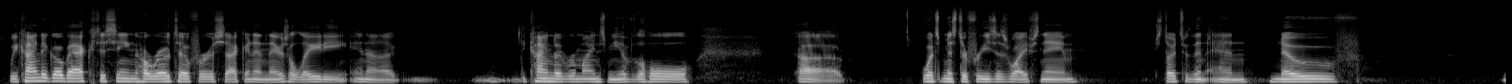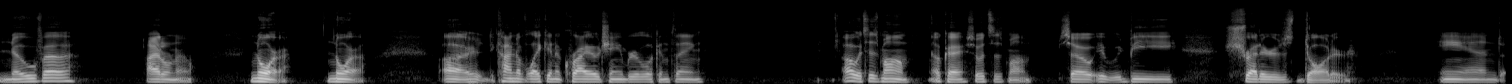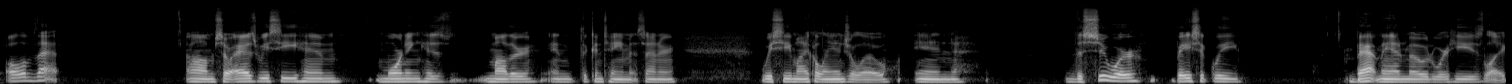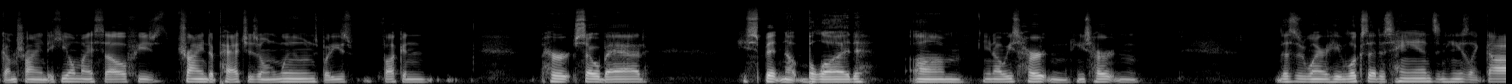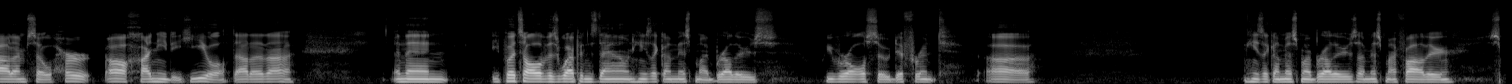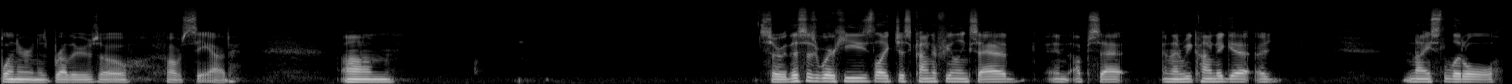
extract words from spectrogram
We kind of go back to seeing Hiroto for a second, and there's a lady in a. Kind of reminds me of the whole. Uh, what's Mister Freeze's wife's name? Starts with an N. Nov. Nova. I don't know. Nora. Nora. Uh, kind of like in a cryo chamber looking thing. Oh, it's his mom. Okay, so it's his mom. So it would be Shredder's daughter and all of that. Um, so as we see him mourning his mother in the containment center, we see Michelangelo in the sewer, basically Batman mode, where he's like, I'm trying to heal myself. He's trying to patch his own wounds, but he's fucking hurt so bad. He's spitting up blood. Um, you know, he's hurting. He's hurting this is where he looks at his hands and he's like, God, I'm so hurt. Oh, I need to heal. Da da da. And then he puts all of his weapons down. He's like, I miss my brothers. We were all so different. Uh, he's like, I miss my brothers. I miss my father. Splinter and his brothers. Oh, if I was sad. Um. So this is where he's like just kind of feeling sad and upset and then we kind of get a nice little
